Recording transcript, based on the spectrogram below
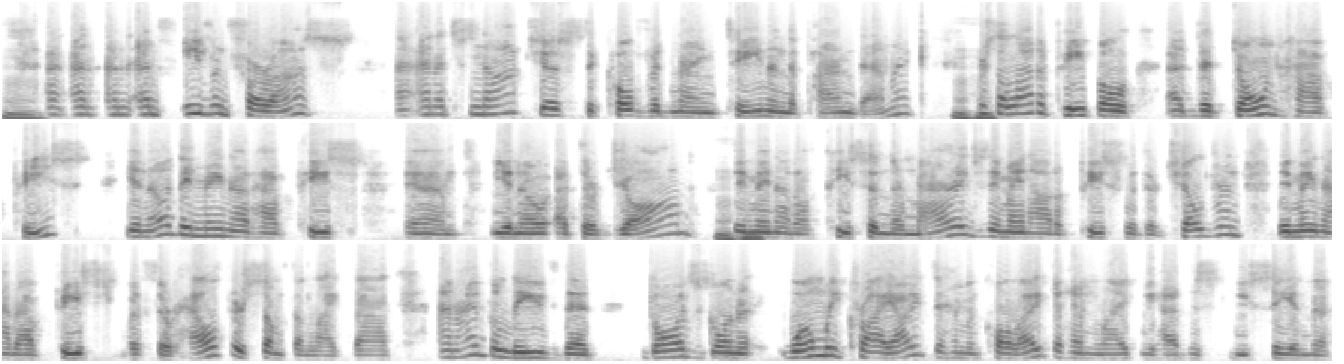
Mm. And, and, and, and even for us, and it's not just the COVID 19 and the pandemic. Mhm. There's a lot of people uh, that don't have peace. You know, they may not have peace, um, you know, at their job. They Mhm. may not have peace in their marriage. They may not have peace with their children. They may not have peace with their health or something like that. And I believe that God's going to, when we cry out to Him and call out to Him, like we had this, we see in the,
